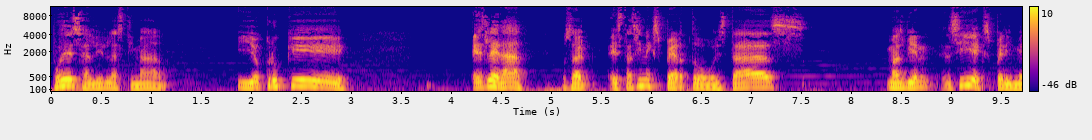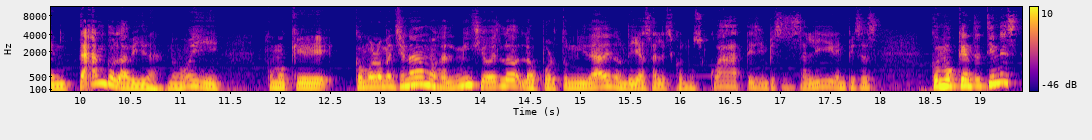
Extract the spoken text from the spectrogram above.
puedes salir lastimado. Y yo creo que es la edad. O sea, estás inexperto, estás más bien, sí, experimentando la vida, ¿no? Y como que, como lo mencionábamos al inicio, es lo- la oportunidad en donde ya sales con los cuates, empiezas a salir, empiezas, como que entretienes.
